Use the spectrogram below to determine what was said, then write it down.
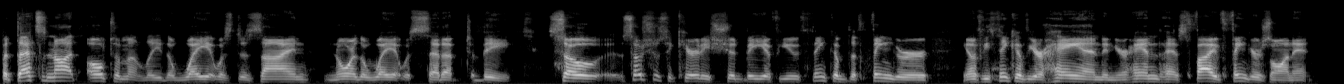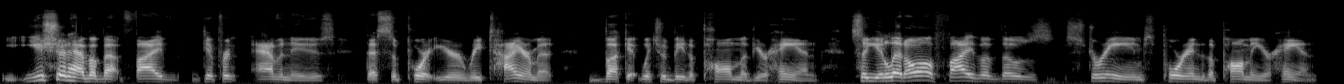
But that's not ultimately the way it was designed nor the way it was set up to be. So, Social Security should be, if you think of the finger you know, if you think of your hand and your hand has five fingers on it, you should have about five different avenues that support your retirement bucket, which would be the palm of your hand. So you let all five of those streams pour into the palm of your hand.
